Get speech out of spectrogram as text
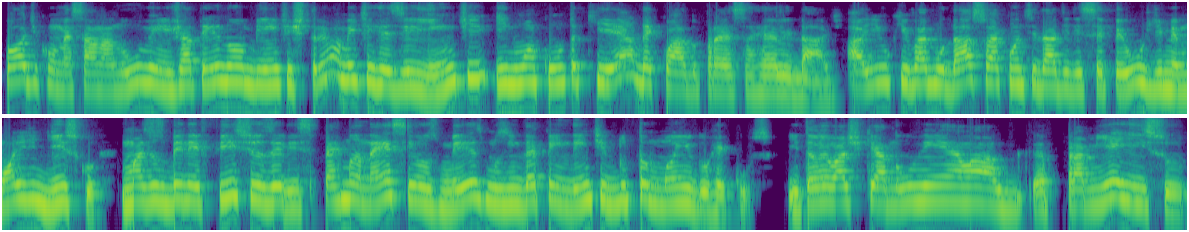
pode começar na nuvem já tendo um ambiente extremamente resiliente e numa conta que é adequado para essa realidade. Aí o que vai mudar só é a quantidade de CPUs, de memória de disco, mas os benefícios eles permanecem os mesmos independente do tamanho do recurso. Então eu acho que a nuvem ela para mim é isso,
